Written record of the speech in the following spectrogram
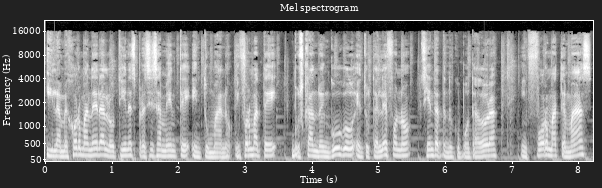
y la mejor manera lo tienes precisamente en tu mano. Infórmate buscando en Google, en tu teléfono, siéntate en tu computadora, infórmate más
